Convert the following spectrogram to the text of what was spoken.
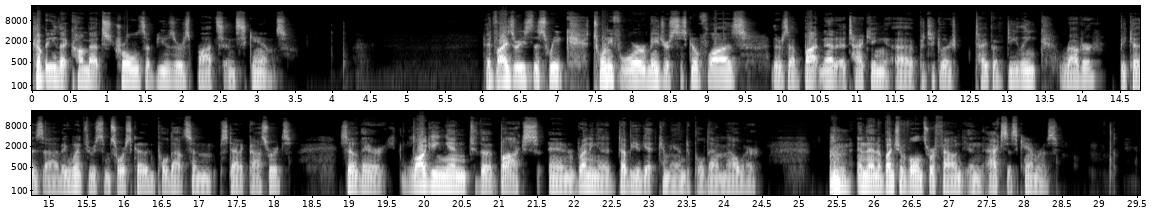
company that combats trolls, abusers, bots, and scams. Advisories this week 24 major Cisco flaws. There's a botnet attacking a particular type of D Link router because uh, they went through some source code and pulled out some static passwords. So they're logging into the box and running a wget command to pull down malware. and then a bunch of vulns were found in Axis cameras.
